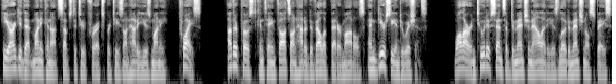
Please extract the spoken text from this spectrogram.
He argued that money cannot substitute for expertise on how to use money, twice. Other posts contain thoughts on how to develop better models and Gearsy intuitions. While our intuitive sense of dimensionality is low dimensional space,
